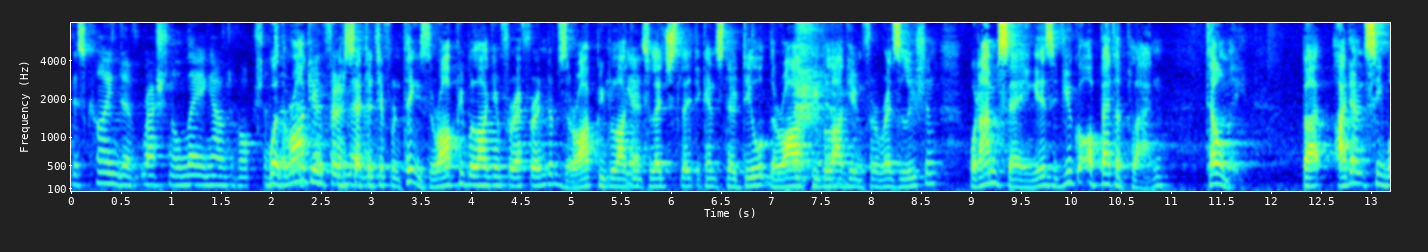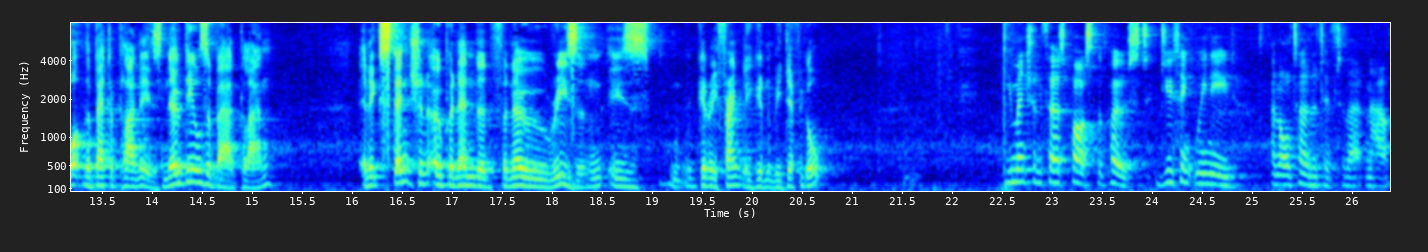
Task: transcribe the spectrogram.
this kind of rational laying out of options. Well, they're arguing for a set of different things. There are people arguing for referendums. There are people arguing yes. to legislate against no deal. There are people arguing for a resolution. What I'm saying is, if you've got a better plan, tell me. But I don't see what the better plan is. No deal's a bad plan. An extension open ended for no reason is going to be, frankly, going to be difficult. You mentioned first past the post. Do you think we need an alternative to that now?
